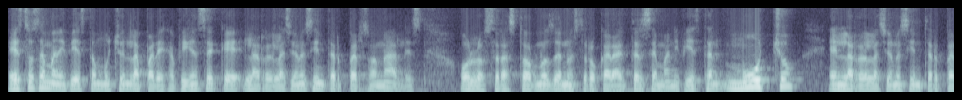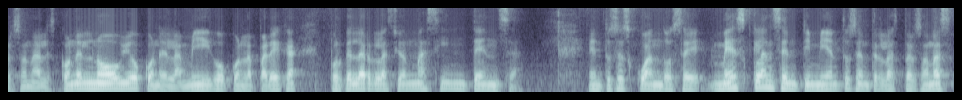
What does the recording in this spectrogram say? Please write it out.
esto se manifiesta mucho en la pareja. Fíjense que las relaciones interpersonales o los trastornos de nuestro carácter se manifiestan mucho en las relaciones interpersonales, con el novio, con el amigo, con la pareja, porque es la relación más intensa. Entonces, cuando se mezclan sentimientos entre las personas,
